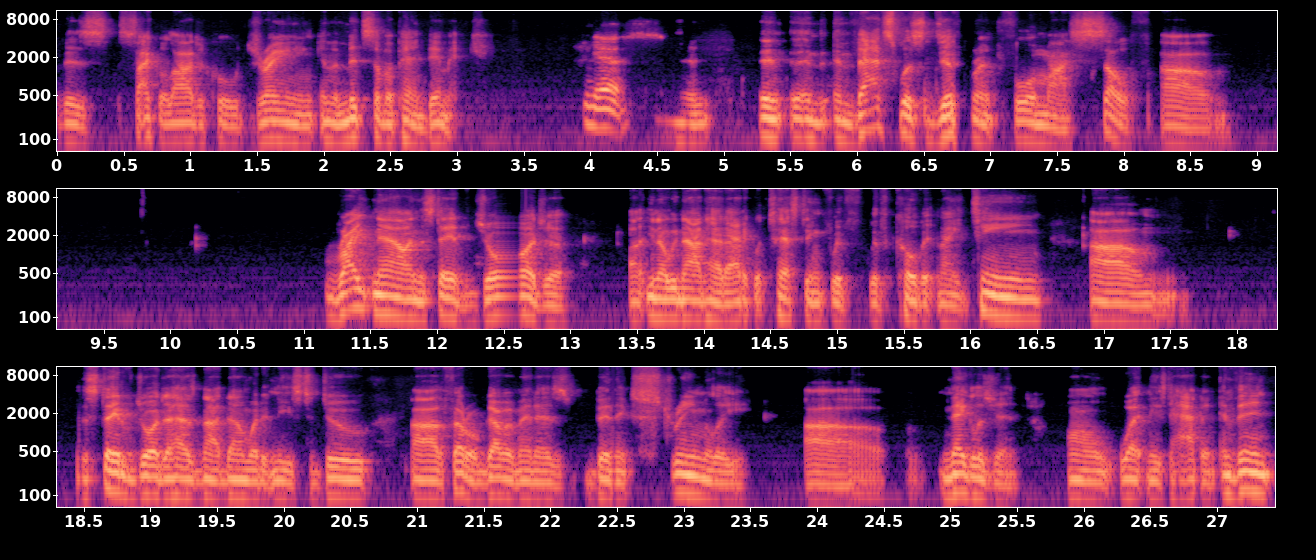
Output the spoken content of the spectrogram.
this psychological draining in the midst of a pandemic. Yes. And and and, and that's what's different for myself. Um, right now in the state of Georgia, uh, you know, we've not had adequate testing with with COVID nineteen. Um, the state of Georgia has not done what it needs to do. Uh, the federal government has been extremely uh, negligent on what needs to happen. And then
